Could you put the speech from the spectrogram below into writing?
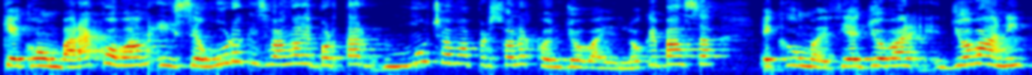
que con Barack Obama y seguro que se van a deportar muchas más personas con Joe Biden. Lo que pasa es que, como decía Giovanni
